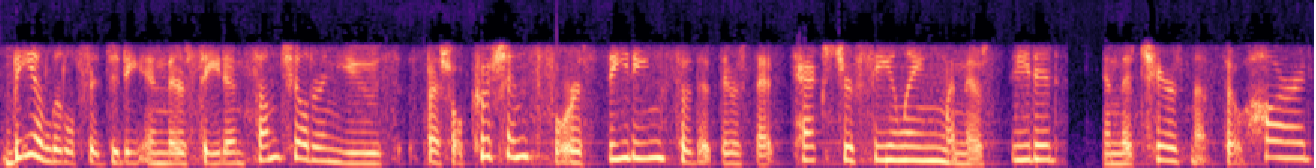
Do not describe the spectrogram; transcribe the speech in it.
be a little fidgety in their seat. And some children use special cushions for seating so that there's that texture feeling when they're seated and the chair's not so hard.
